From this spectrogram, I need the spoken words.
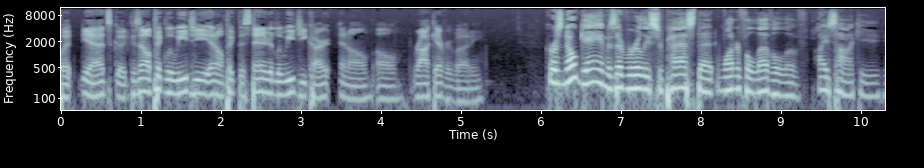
But yeah, that's good because then I'll pick Luigi and I'll pick the standard Luigi cart and I'll I'll rock everybody. Of course, no game has ever really surpassed that wonderful level of ice hockey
